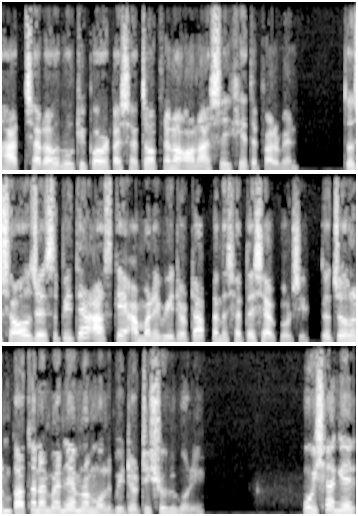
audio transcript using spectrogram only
ভাত ছাড়াও রুটি পরোটার সাথেও আপনারা অনায়াসেই খেতে পারবেন। তো সহজ রেসিপিতে আজকে আমার এই ভিডিওটা আপনাদের সাথে শেয়ার করছি। তো চলুন কথা না বানিয়ে আমরা মূল ভিডিওটি শুরু করি। পুঁই শাকের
